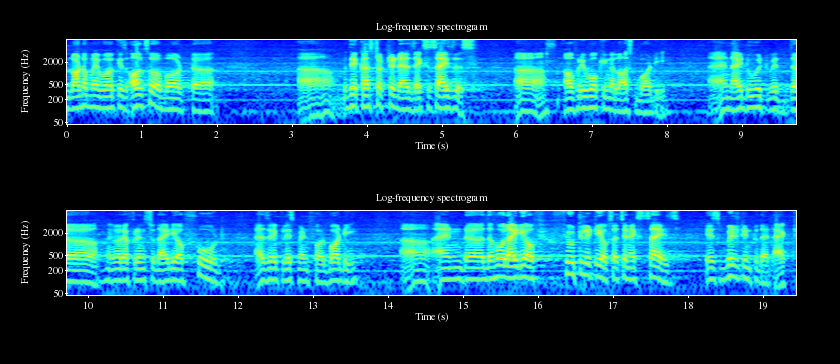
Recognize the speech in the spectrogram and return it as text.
lot of my work is also about uh, uh, they're constructed as exercises uh, of revoking a lost body. And I do it with the you know, reference to the idea of food as a replacement for body. Uh, and uh, the whole idea of futility of such an exercise is built into that act.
